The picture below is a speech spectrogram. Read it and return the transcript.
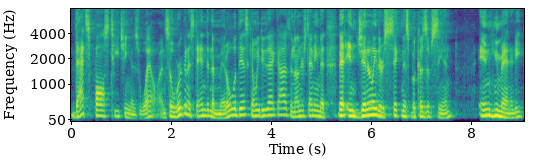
That's false teaching as well. And so we're going to stand in the middle with this. Can we do that, guys? And understanding that that in generally there's sickness because of sin in humanity,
